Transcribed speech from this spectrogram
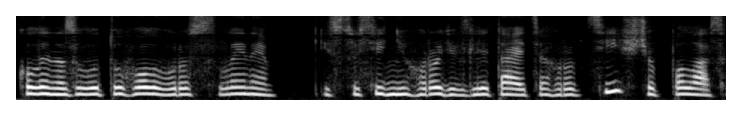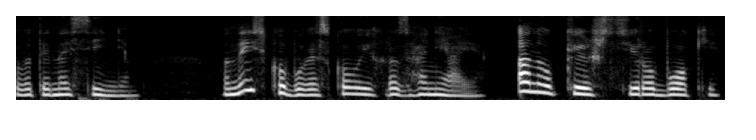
Коли на золоту голову рослини із сусідніх городів злітаються гробці, щоб поласувати насінням, Онисько обов'язково їх розганяє. Ану, киш, сіробокі.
